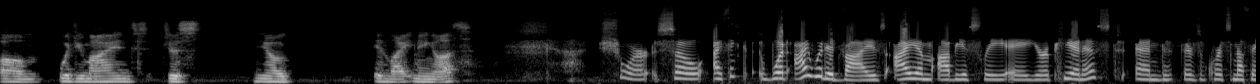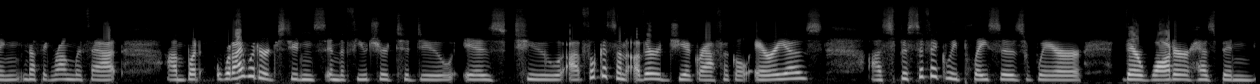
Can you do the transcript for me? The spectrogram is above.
um, would you mind just you know, enlightening us? Sure. So I think what I would advise, I am obviously a Europeanist, and there's of course nothing nothing wrong with that. Um, but what I would urge students in the future to do is to uh, focus on other geographical areas, uh, specifically places where their water has been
